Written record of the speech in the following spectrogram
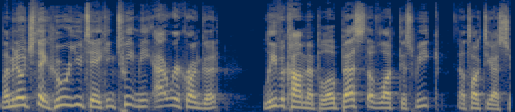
let me know what you think. Who are you taking? Tweet me at Rick Run Good leave a comment below. Best of luck this week. I'll talk to you guys soon.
